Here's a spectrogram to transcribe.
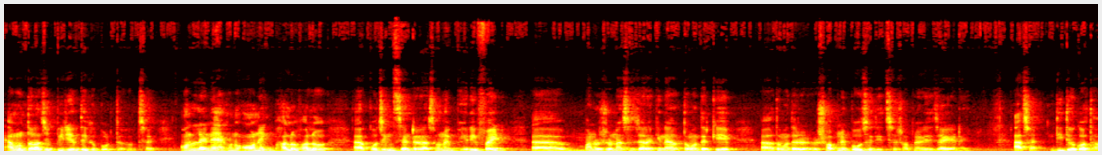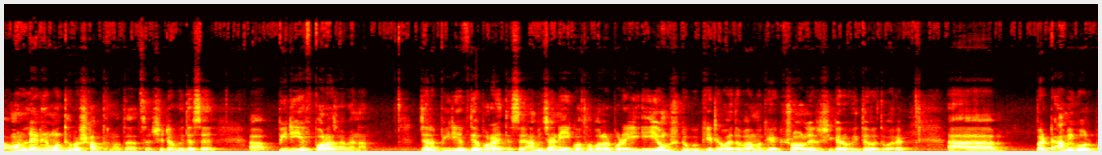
এমন তো না যে পিডিএফ দেখে পড়তে হচ্ছে। অনলাইনে এখন অনেক ভালো ভালো কোচিং সেন্টার আছে, অনেক ভেরিফাইড মানুষজন আছে যারা কিনা তোমাদেরকে তোমাদের স্বপ্নে পৌঁছে দিচ্ছে, স্বপ্নের এই জায়গাটায়। আচ্ছা দ্বিতীয় কথা অনলাইনের মধ্যে আবার সাবধানতা আছে। সেটা হইতেছে পিডিএফ পড়া যাবে না। যারা পিডিএফ দিয়ে পড়াইতেছে, আমি জানি এই কথা বলার পরে এই- এই অংশটুকু কেটে হয়তো বা আমাকে ট্রলের শিকার হইতে হতে পারে। বাট আমি বলব,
